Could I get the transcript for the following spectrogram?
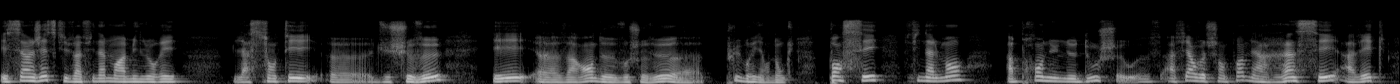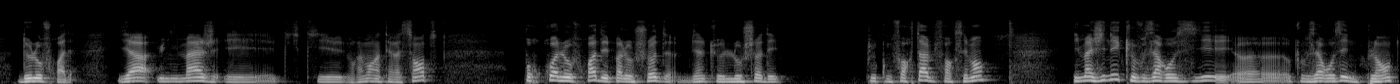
Et c'est un geste qui va finalement améliorer la santé euh, du cheveu et euh, va rendre vos cheveux euh, plus brillants. Donc pensez finalement à prendre une douche, à faire votre shampoing, mais à rincer avec de l'eau froide. Il y a une image qui est vraiment intéressante. Pourquoi l'eau froide et pas l'eau chaude? Bien que l'eau chaude est plus confortable forcément. Imaginez que vous arrosiez, euh, que vous arrosez une plante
